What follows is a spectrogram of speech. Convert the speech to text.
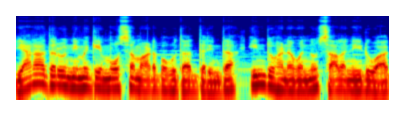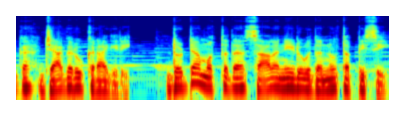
ಯಾರಾದರೂ ನಿಮಗೆ ಮೋಸ ಮಾಡಬಹುದಾದ್ದರಿಂದ ಇಂದು ಹಣವನ್ನು ಸಾಲ ನೀಡುವಾಗ ಜಾಗರೂಕರಾಗಿರಿ. ದೊಡ್ಡ ಮೊತ್ತದ ಸಾಲ ನೀಡುವುದನ್ನು ತಪ್ಪಿಸಿ.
